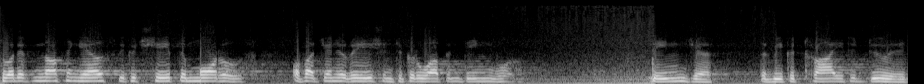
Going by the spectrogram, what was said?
so that if nothing else we could shape the morals of our generation to grow up in Dingwall. Danger that we could try to do it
